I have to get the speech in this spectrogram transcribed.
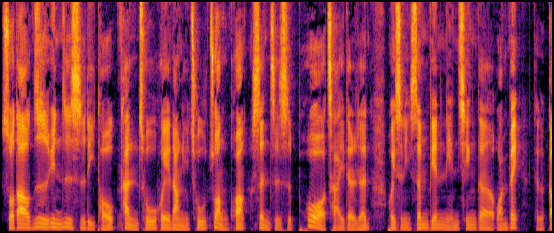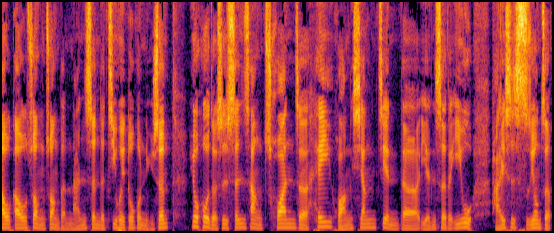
说到日运日时里头，看出会让你出状况，甚至是破财的人，会是你身边年轻的晚辈。这个高高壮壮的男生的机会多过女生，又或者是身上穿着黑黄相间的颜色的衣物，还是使用着。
